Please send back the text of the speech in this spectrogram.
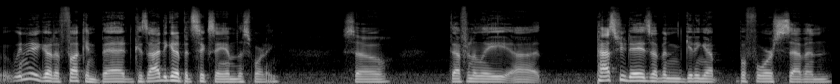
to, we need to go to fucking bed because I had to get up at six a.m. this morning, so definitely. Uh, past few days, I've been getting up before seven.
